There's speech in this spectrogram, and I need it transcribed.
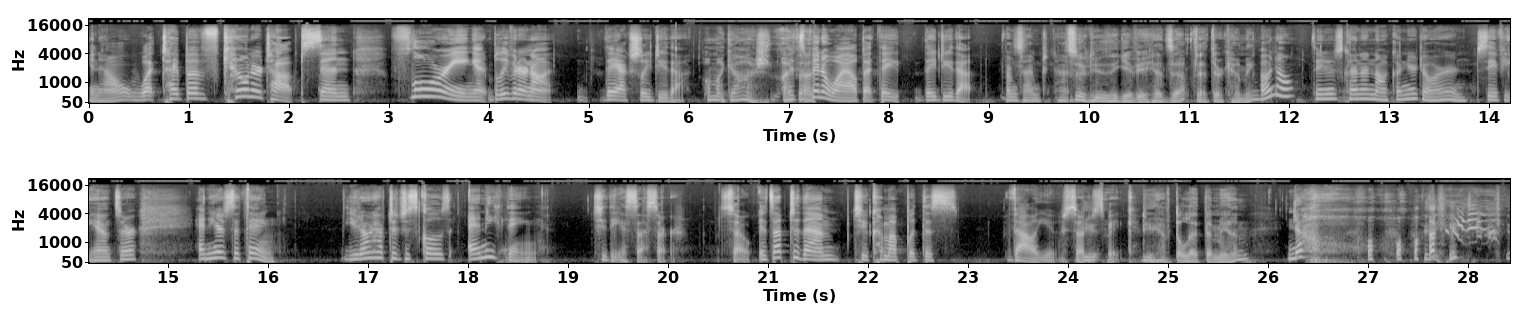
You know, what type of countertops and flooring and believe it or not, they actually do that. Oh my gosh. I It's thought- been a while, but they they do that from time to time. So do they give you a heads up that they're coming? Oh no, they just kind of knock on your door and see if you answer. And here's the thing: you don't have to disclose anything to the assessor. So it's up to them to come up with this value, so to speak. Do you have to let them in? No,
